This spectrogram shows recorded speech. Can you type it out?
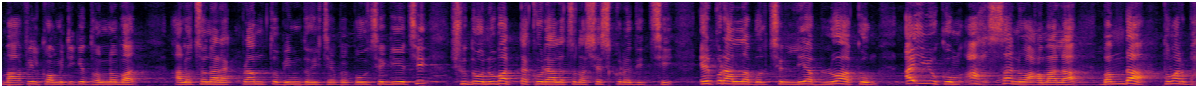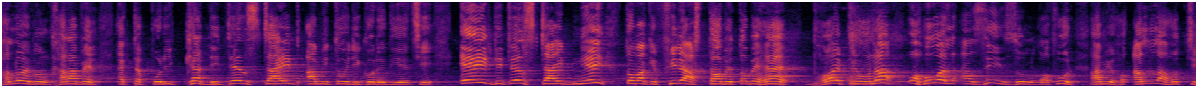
মাহফিল কমিটিকে ধন্যবাদ। আলোচনার এক প্রান্ত বিন্দু হিসেবে পৌঁছে গিয়েছি। শুধু অনুবাদটা করে আলোচনা শেষ করে দিচ্ছি। এরপর আল্লাহ বলছেন লিয়াব লোয়াকুম আইয়ুকুম আহসানু আমালা। বান্দা, তোমার ভালো এবং খারাপের একটা পরীক্ষা ডিটেলস টাইট আমি তৈরি করে দিয়েছি। এই ডিটেলস টাইট নিয়েই তোমাকে ফিরে আসতে হবে। তবে হ্যাঁ ভয় পেও না। ওহুয়াল আজিজুল গফুর। আমি আল্লাহ হচ্ছি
